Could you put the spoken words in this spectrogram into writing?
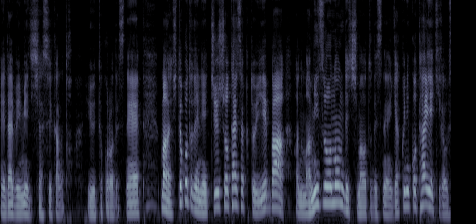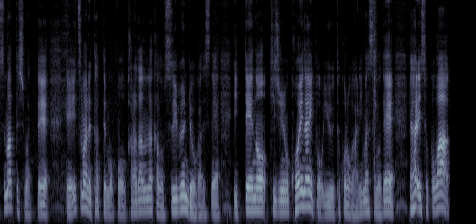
えー、だいぶイメージしやすいかなというところですね。まあ一言で熱中症対策といえばあの真水を飲んでしまうとですね逆にこう体液が薄まってしまって、えー、いつまでたってもこう体の中の水分量がですね一定の基準を超えないというところがありますのでやはりそこは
